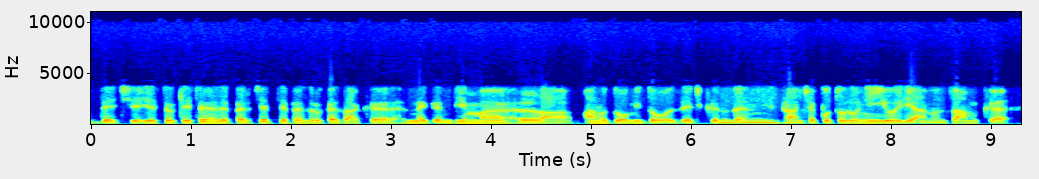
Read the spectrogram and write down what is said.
Deci, este o chestiune de percepție pentru că dacă ne gândim uh, la anul 2020, când în, la începutul lunii iulie anunțam că uh,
